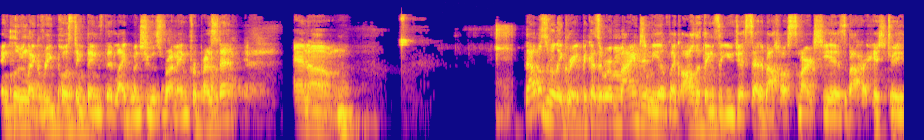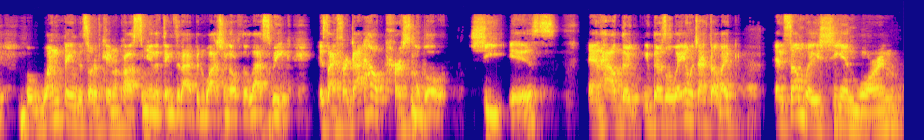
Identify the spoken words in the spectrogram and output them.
including like reposting things that like when she was running for president. And um that was really great because it reminded me of like all the things that you just said about how smart she is, about her history. But one thing that sort of came across to me in the things that I've been watching over the last week is I forgot how personable she is and how there, there's a way in which I felt like in some ways she and Warren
